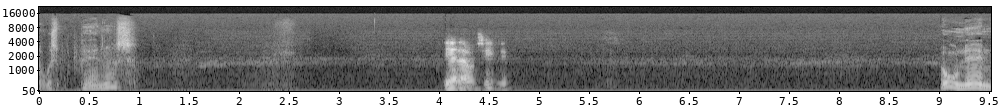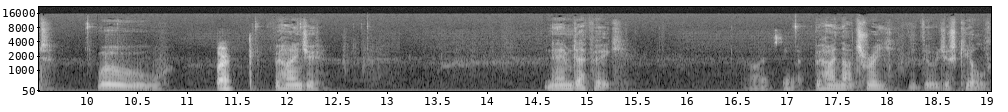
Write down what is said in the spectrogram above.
That was painless. Yeah, that was easy. Oh, named. Whoa. Where? Behind you. Named Epic. Oh, I've seen it. Behind that tree that they were just killed.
